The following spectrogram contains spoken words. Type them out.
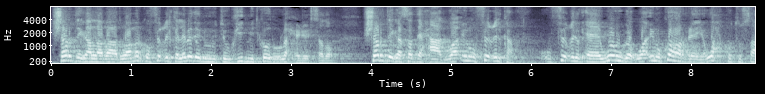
Shardiga labaad waa markuu ficilka labada nuunu tawkiid midkood uu la xidhiidhsado. Shardiga saddexaad waa inuu ficilka wowga waa inuu ka horeeyo wax kutusa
